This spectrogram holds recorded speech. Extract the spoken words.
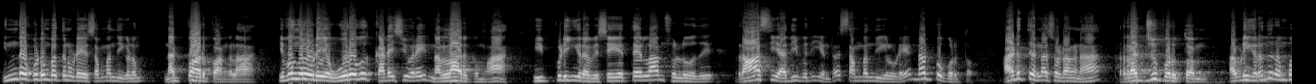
இந்த குடும்பத்தினுடைய சம்பந்திகளும் நட்பா இருப்பாங்களா இவங்களுடைய உறவு கடைசி வரை நல்லா இருக்குமா? இப்படிங்கிற விஷயத்தை எல்லாம் சொல்லுவது ராசி அதிபதி என்ற சம்பந்திகளுடைய நட்பு பொருத்தம். அடுத்து என்ன சொல்றாங்கன்னா ரஜ்ஜு பொருத்தம். அப்படிங்கிறது ரொம்ப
